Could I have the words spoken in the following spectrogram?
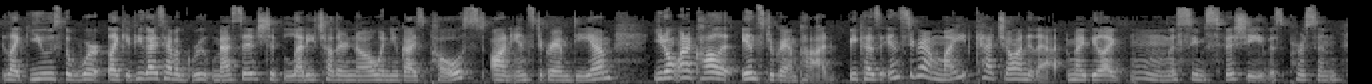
like use the word like if you guys have a group message to let each other know when you guys post on Instagram DM, you don't want to call it Instagram pod because Instagram might catch on to that. It might be like, hmm, this seems fishy. This person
